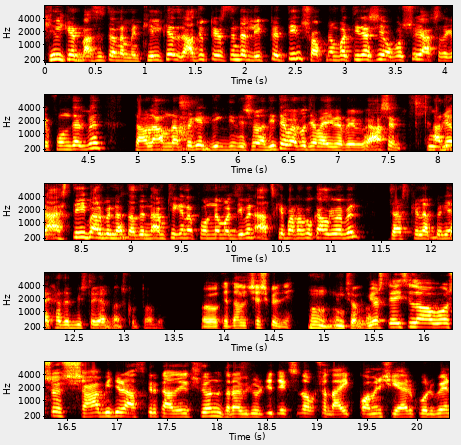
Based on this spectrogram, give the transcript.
খিলক্ষেত বাস স্ট্যান্ড নামবেন। খিলক্ষেত রাজু ট্রেড সেন্টার লিফটের তিন শপ নাম্বার তিরাশি অবশ্যই আসার আগে ফোন আসবেন তাহলে আমরা আপনাকে দিক নির্দেশনা দিতে পারব যে ভাই এইভাবে আসেন। আর যারা আসতেই পারবেন না তাদের নাম ঠিকানা ফোন নাম্বার দিবেন আজকে পাঠাবো কালকে পাবেন। জাস্ট খেলে আপনাকে এক হাজার বিশ টাকা অ্যাডভান্স করতে হবে। ওকে তাহলে শেষ করে দিই। হুম ইনশাআল্লাহ ভিউয়ার্স এই ছিল অবশ্য শাহ ভিডিওর আজকের কালেকশন যারা ভিডিওটি দেখছেন অবশ্যই লাইক কমেন্ট শেয়ার করবেন।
